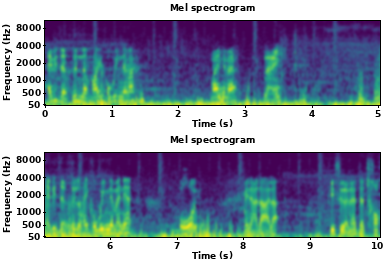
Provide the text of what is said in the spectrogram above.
ให้พี่เสือขึ้นแล้วเขาให้เขาวิ่งได้ไหมไม่ใช่ไหมไหน ให้พี่เสือขึ้นแล้วให้เขาวิ่งได้ไหมเนี่ยโอ้ยไม่น่าได้ละพี่เสือน่าจะช็อก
